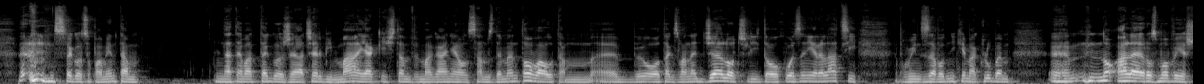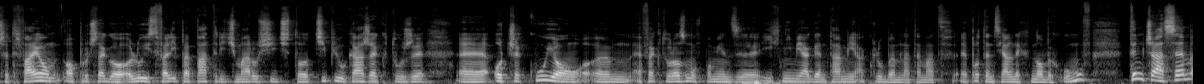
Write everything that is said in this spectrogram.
z tego co pamiętam, na temat tego, że Acerbi ma jakieś tam wymagania, on sam zdementował, tam e, było tak zwane jello, czyli to ochłodzenie relacji pomiędzy zawodnikiem a klubem, e, no ale rozmowy jeszcze trwają, oprócz tego Luis Felipe, Patric, Marusic to ci piłkarze, którzy e, oczekują efektu rozmów pomiędzy ich nimi agentami a klubem na temat potencjalnych nowych umów. Tymczasem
